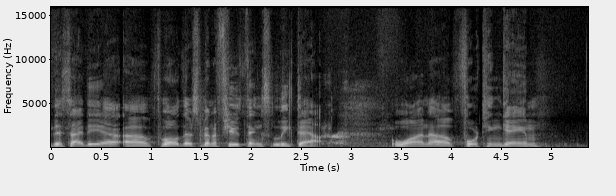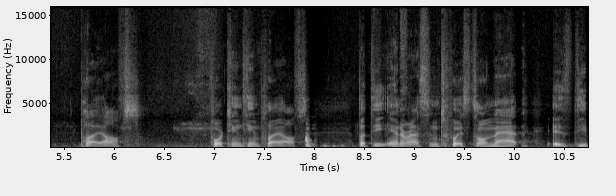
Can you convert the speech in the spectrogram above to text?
this idea of well, there's been a few things leaked out. One of 14 game playoffs, 14 team playoffs. But the interesting twist on that is the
